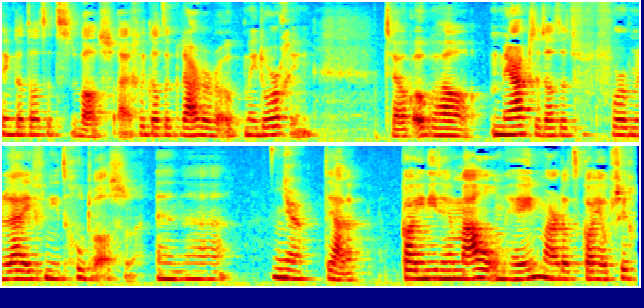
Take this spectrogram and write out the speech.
denk dat dat het was. Eigenlijk dat ik daardoor er ook mee doorging. Terwijl ik ook wel merkte dat het voor mijn lijf niet goed was. En eh, Ja. ja, daar kan je niet helemaal omheen. Maar dat kan je op zich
